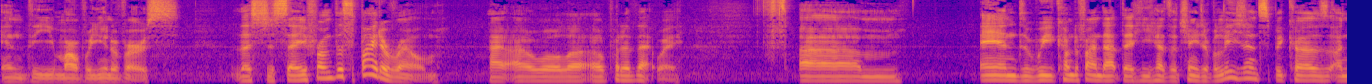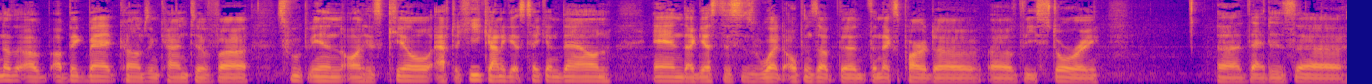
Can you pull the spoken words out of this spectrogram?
in the Marvel Universe. Let's just say from the Spider Realm. I, I will uh, I'll put it that way. Um, and we come to find out that he has a change of allegiance because another a, a big bad comes and kind of uh, swoop in on his kill after he kind of gets taken down. And I guess this is what opens up the the next part uh, of the story uh, that is uh,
